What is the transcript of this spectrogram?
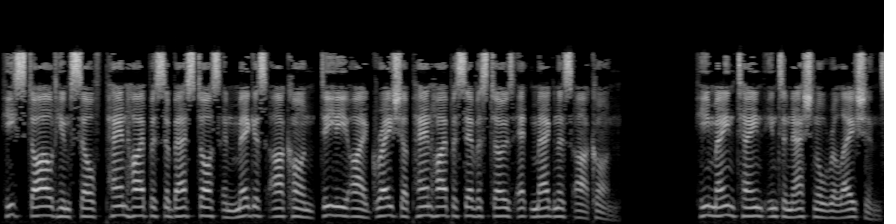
He styled himself Panhypersebastos and Megas Archon Dei Gracia Panhypersevastos et Magnus Archon. He maintained international relations,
